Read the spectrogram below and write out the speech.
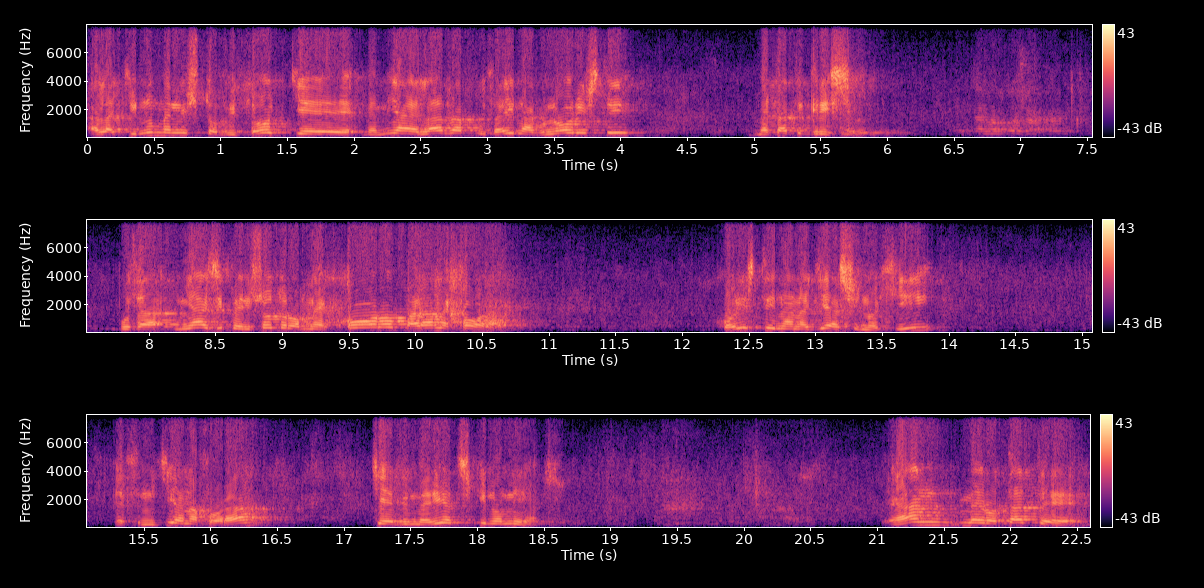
αλλά κινούμενοι στο βυθό και με μια Ελλάδα που θα είναι αγνώριστη μετά την κρίση. Που θα μοιάζει περισσότερο με χώρο παρά με χώρα χωρίς την αναγκαία συνοχή εθνική αναφορά και ευημερία της κοινωνίας εάν με ρωτάτε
